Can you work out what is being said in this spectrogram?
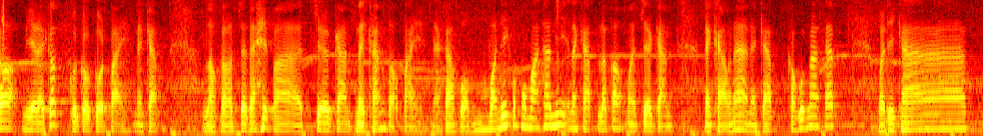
ก็มีอะไรก็กดกดๆไปนะครับ เราก็จะได้มาเจอกันในครั้งต่อไปนะครับผม วันนี้ก็ประมาณเท่านี้นะครับ แล้วก็มาเจอกันในคราวหน้านะครับ ขอบคุณมากครับ สวัสดีครับ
